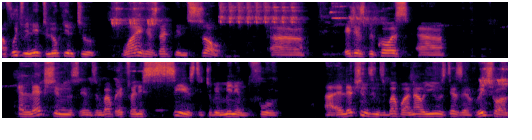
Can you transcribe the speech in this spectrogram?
of which we need to look into why has that been so? Uh, it is because uh, elections in Zimbabwe actually ceased to be meaningful uh, elections in Zimbabwe are now used as a ritual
